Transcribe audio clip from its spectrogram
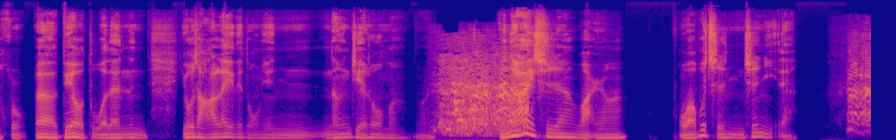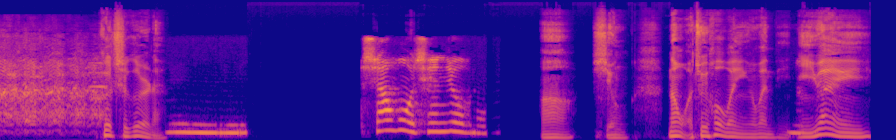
或呃比较多的那油炸类的东西，你能接受吗？人家爱吃啊，晚上啊，我不吃，你吃你的，各吃各的。嗯，相互迁就呗。啊，行，那我最后问一个问题，你愿意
